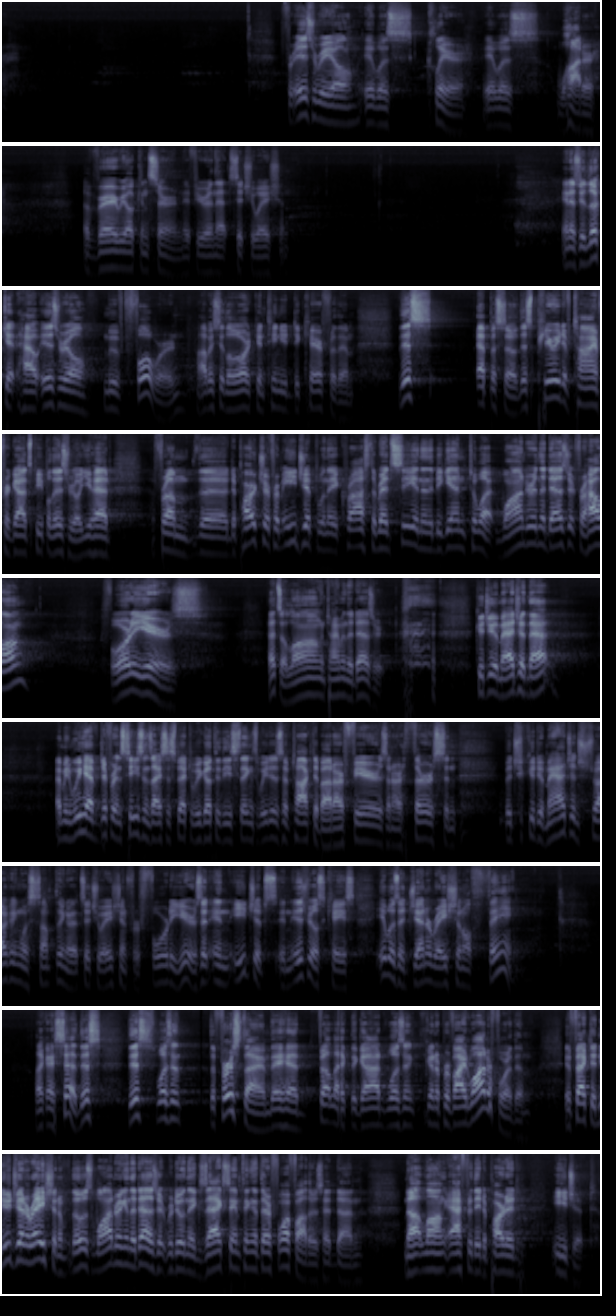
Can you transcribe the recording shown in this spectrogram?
For Israel, it was clear. It was water. A very real concern if you're in that situation. And as we look at how Israel moved forward, obviously the Lord continued to care for them this episode, this period of time for God's people Israel, you had from the departure from Egypt when they crossed the Red Sea, and then they began to what? Wander in the desert for how long? 40 years. That's a long time in the desert. Could you imagine that? I mean, we have different seasons, I suspect, we go through these things. We just have talked about our fears and our thirsts and but you could imagine struggling with something or that situation for 40 years. And in Egypt's, in Israel's case, it was a generational thing. Like I said, this, this wasn't the first time they had felt like the God wasn't going to provide water for them. In fact, a new generation of those wandering in the desert were doing the exact same thing that their forefathers had done not long after they departed Egypt.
